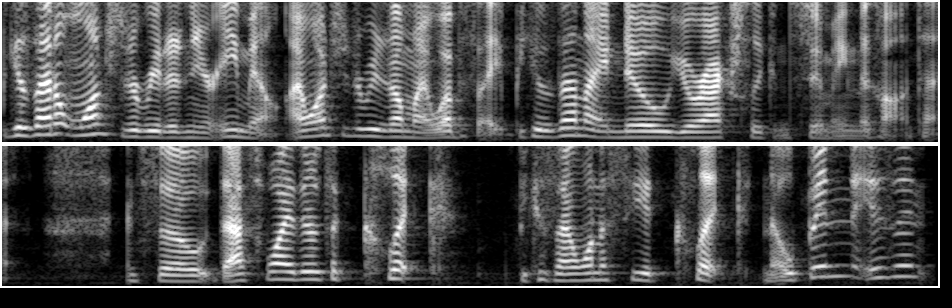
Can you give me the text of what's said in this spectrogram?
because I don't want you to read it in your email. I want you to read it on my website because then I know you're actually consuming the content. And so that's why there's a click because I want to see a click. An open isn't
